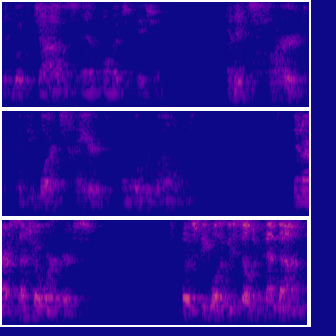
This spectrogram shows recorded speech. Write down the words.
in both jobs and home education. And it's hard, and people are tired and overwhelmed. And our essential workers, those people that we still depend on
